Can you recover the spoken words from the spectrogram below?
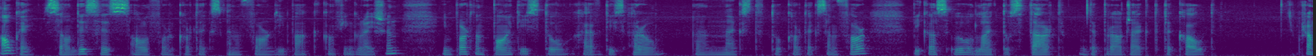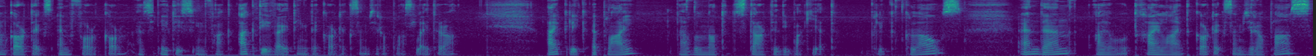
Okay, so this is all for Cortex M4 debug configuration. Important point is to have this arrow uh, next to Cortex M4 because we would like to start the project, the code from Cortex M4 core as it is in fact activating the Cortex M0 Plus later on. I click apply. I will not start the debug yet click close and then I would highlight Cortex M0 Plus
